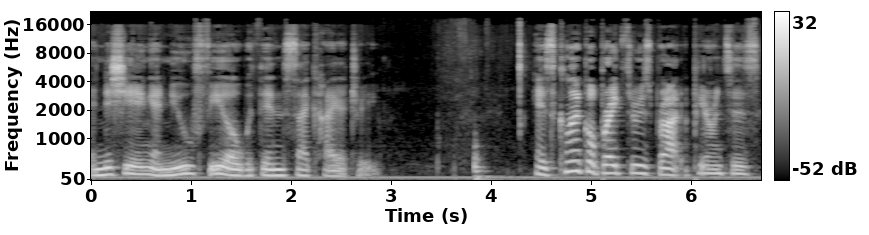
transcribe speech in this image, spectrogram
initiating a new field within psychiatry. His clinical breakthroughs brought appearances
